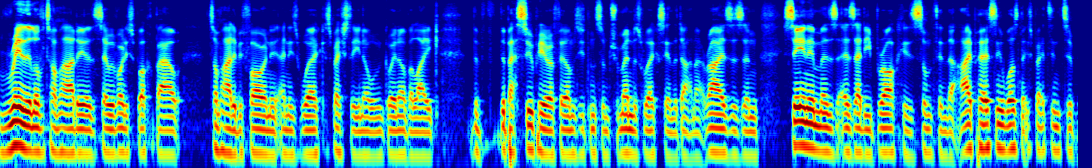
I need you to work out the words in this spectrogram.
Really love Tom Hardy. So we've already spoke about Tom Hardy before and, and his work, especially you know when going over like the the best superhero films. He's done some tremendous work, seeing The Dark Knight Rises, and seeing him as as Eddie Brock is something that I personally wasn't expecting to.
